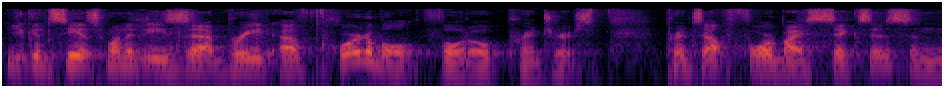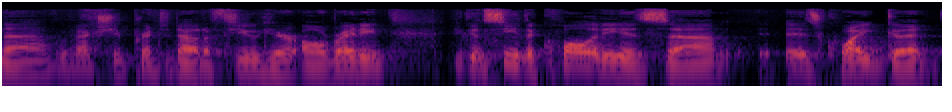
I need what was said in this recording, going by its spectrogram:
You can see it's one of these uh, breed of portable photo printers. Prints out 4 by 6s and uh, we've actually printed out a few here already. You can see the quality is, uh, is quite good.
